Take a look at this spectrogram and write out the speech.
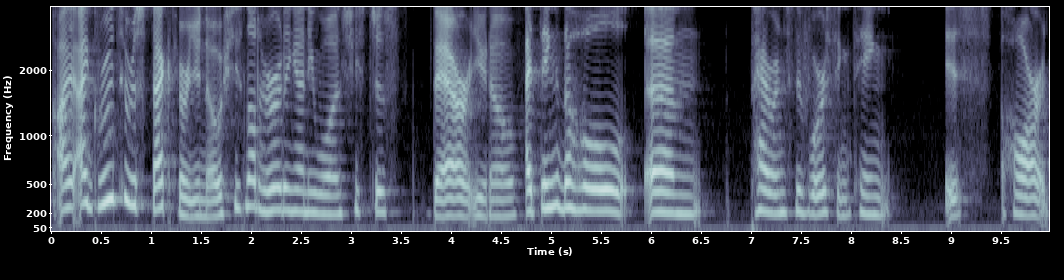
I, I grew to respect her, you know? She's not hurting anyone, she's just there, you know? I think the whole um, parents divorcing thing is hard,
